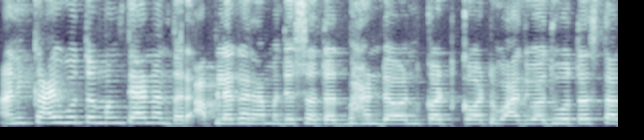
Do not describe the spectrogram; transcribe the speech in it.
आणि काय होतं मग त्यानंतर? आपल्या घरामध्ये सतत भांडण कटकट वादविवाद होत असतात.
